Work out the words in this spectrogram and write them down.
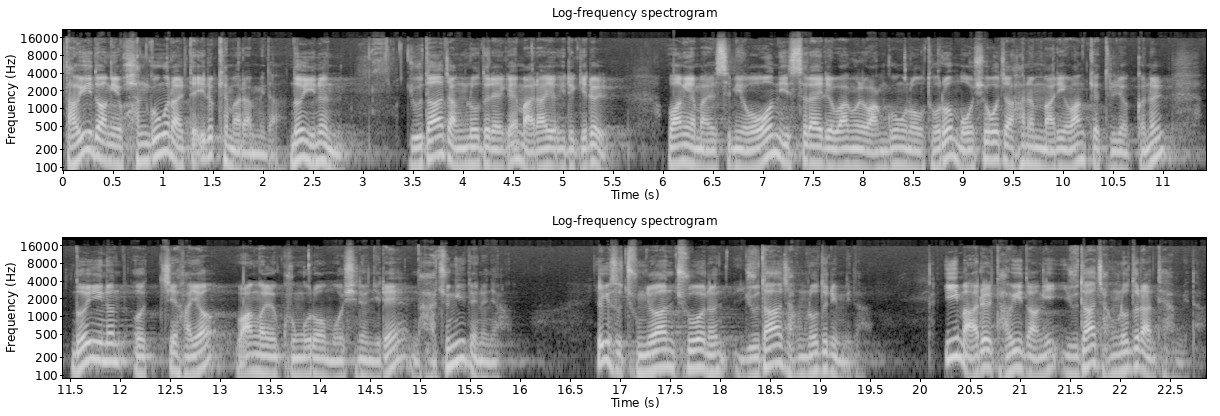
다윗 왕이 환궁을 할 때 이렇게 말합니다. 너희는 유다 장로들에게 말하여 이르기를 왕의 말씀이 온 이스라엘의 왕을 왕궁으로 도로 모셔오자 하는 말이 왕께 들렸거늘 너희는 어찌하여 왕을 궁으로 모시는 일에 나중이 되느냐? 여기서 중요한 주어는 유다 장로들입니다. 이 말을 다윗 왕이 유다 장로들한테 합니다.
